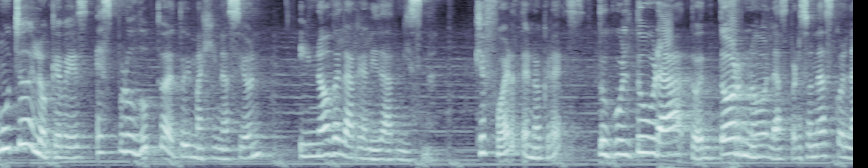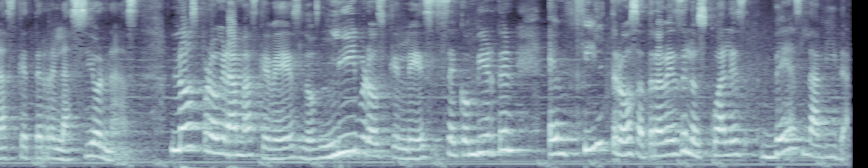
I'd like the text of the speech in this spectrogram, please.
Mucho de lo que ves es producto de tu imaginación y no de la realidad misma. Qué fuerte, ¿no crees? Tu cultura, tu entorno, las personas con las que te relacionas, los programas que ves, los libros que lees, se convierten en filtros a través de los cuales ves la vida.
